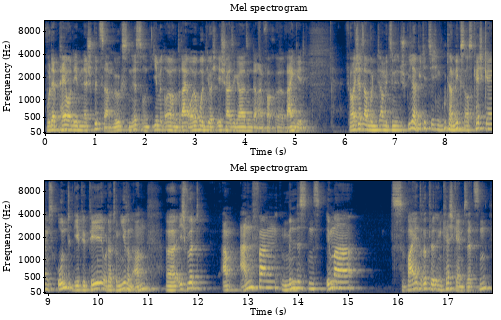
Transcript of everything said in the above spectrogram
wo der Payout eben in der Spitze am höchsten ist und ihr mit euren drei Euro, die euch eh scheißegal sind, dann einfach äh, reingeht. Für euch als ambitionierten Spieler bietet sich ein guter Mix aus Cash Games und GPP oder Turnieren an. Äh, ich würde am Anfang mindestens immer zwei Drittel in Cash Games setzen.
